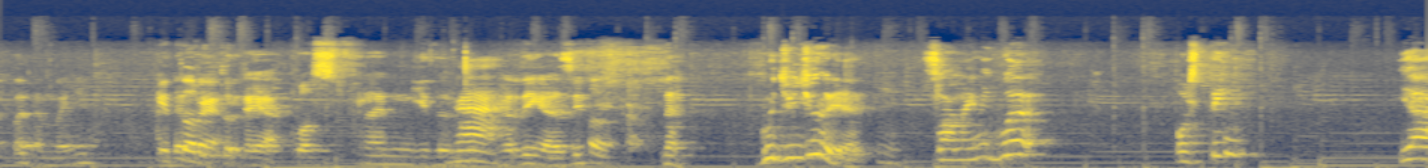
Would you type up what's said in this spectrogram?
apa namanya? Fitur ada ya? fitur kayak close friend gitu. Nah. Ngerti gak sih? Betul. Nah, gue jujur ya, Hmm. selama ini gue posting ya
